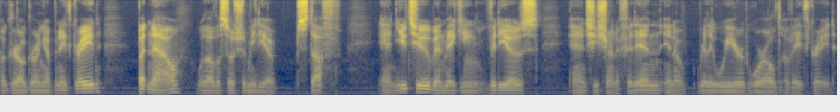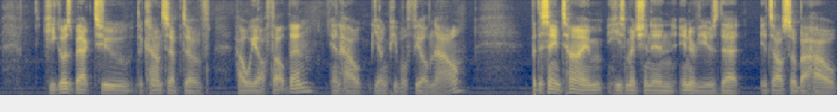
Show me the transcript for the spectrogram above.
a girl growing up in eighth grade, but now with all the social media stuff and YouTube and making videos, and she's trying to fit in in a really weird world of eighth grade. He goes back to the concept of how we all felt then and how young people feel now. But at the same time, he's mentioned in interviews that it's also about how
